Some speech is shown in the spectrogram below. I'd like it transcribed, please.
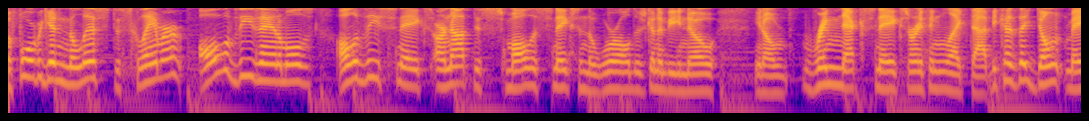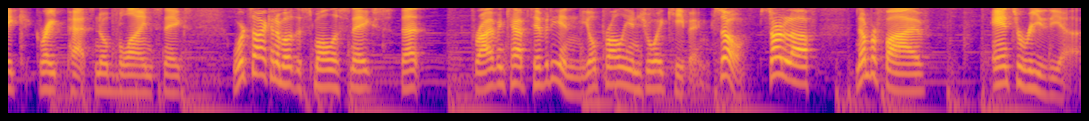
Before we get into the list, disclaimer, all of these animals, all of these snakes are not the smallest snakes in the world. There's going to be no, you know, ring neck snakes or anything like that because they don't make great pets, no blind snakes. We're talking about the smallest snakes that thrive in captivity and you'll probably enjoy keeping. So, started off, number five, Antaresia.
